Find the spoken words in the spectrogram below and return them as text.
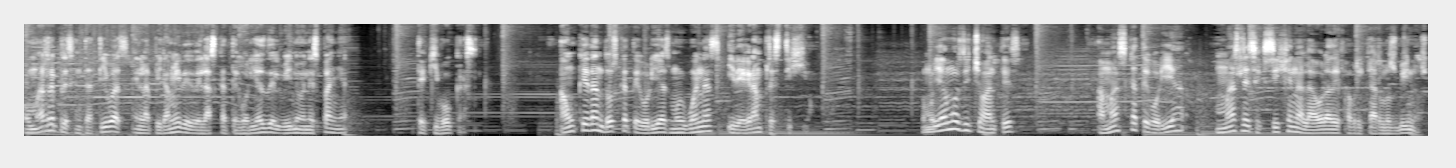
o más representativas en la pirámide de las categorías del vino en España, te equivocas. Aún quedan dos categorías muy buenas y de gran prestigio. Como ya hemos dicho antes, a más categoría más les exigen a la hora de fabricar los vinos.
